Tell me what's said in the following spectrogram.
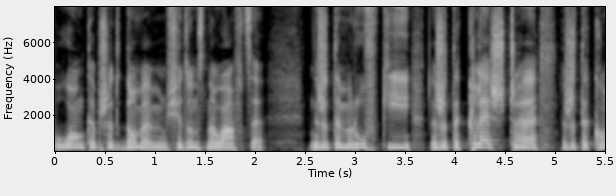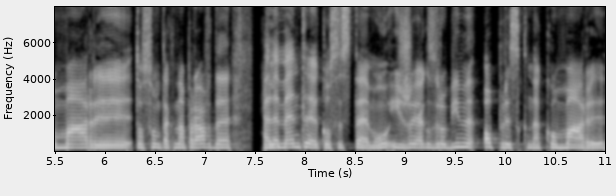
łąkę przed domem, siedząc na ławce. Że te mrówki, że te kleszcze, że te komary to są tak naprawdę elementy ekosystemu i że jak zrobimy oprysk na komary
